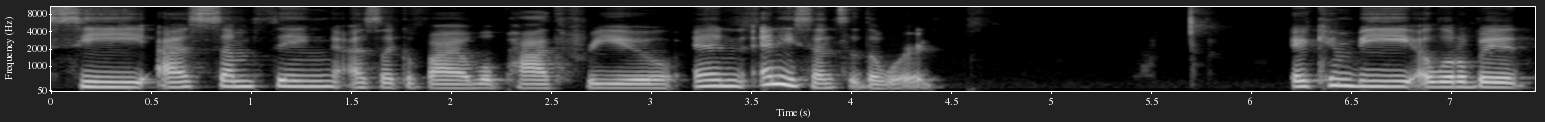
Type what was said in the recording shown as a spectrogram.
see as something as like a viable path for you in any sense of the word. It can be a little bit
